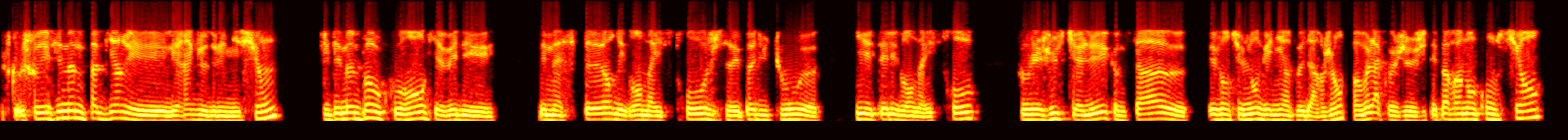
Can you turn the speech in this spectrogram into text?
je, je connaissais même pas bien les, les règles de l'émission. J'étais même pas au courant qu'il y avait des, des masters, des grands maestros. Je savais pas du tout euh, qui étaient les grands maestros. Je voulais juste y aller comme ça, euh, éventuellement gagner un peu d'argent. Enfin voilà quoi, je j'étais pas vraiment conscient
